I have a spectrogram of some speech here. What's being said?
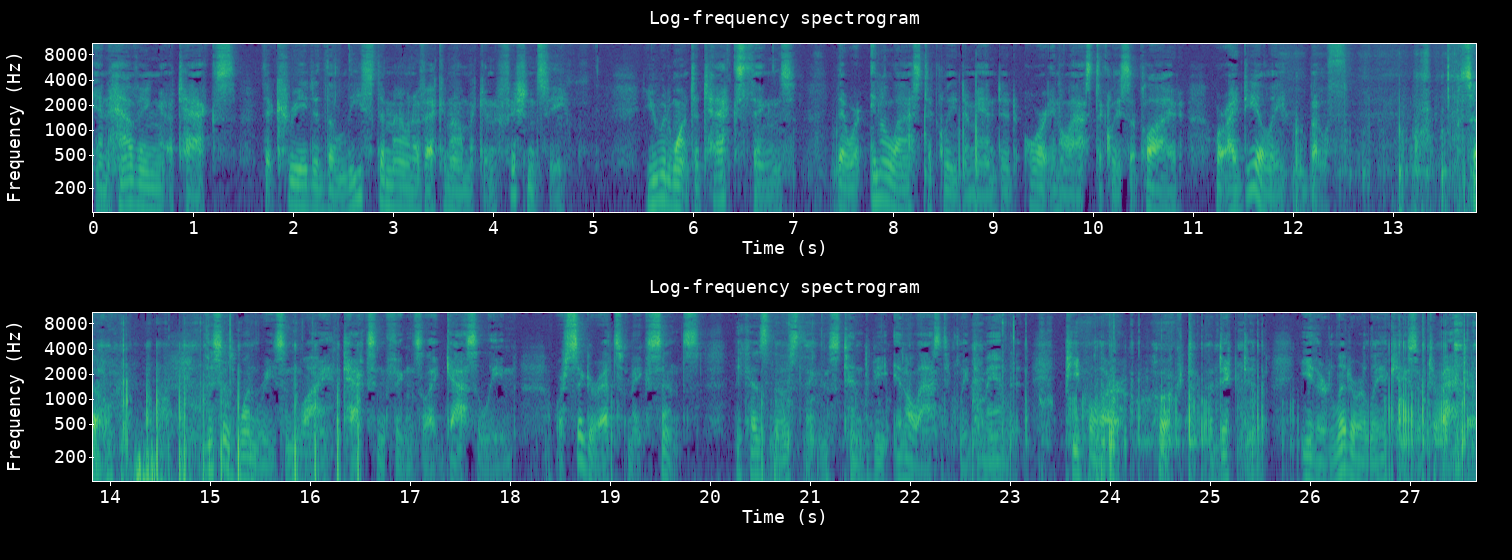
in having a tax that created the least amount of economic inefficiency, you would want to tax things that were inelastically demanded or inelastically supplied, or ideally both. So, this is one reason why taxing things like gasoline or cigarettes makes sense, because those things tend to be inelastically demanded. People are hooked, addicted, either literally in the case of tobacco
